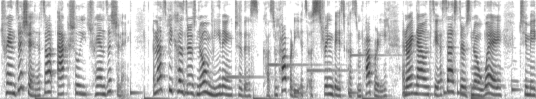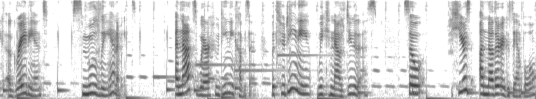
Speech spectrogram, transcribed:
transition. It's not actually transitioning. And that's because there's no meaning to this custom property. It's a string-based custom property. And right now in CSS, there's no way to make a gradient smoothly animate. And that's where Houdini comes in. With Houdini, we can now do this. So here's another example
